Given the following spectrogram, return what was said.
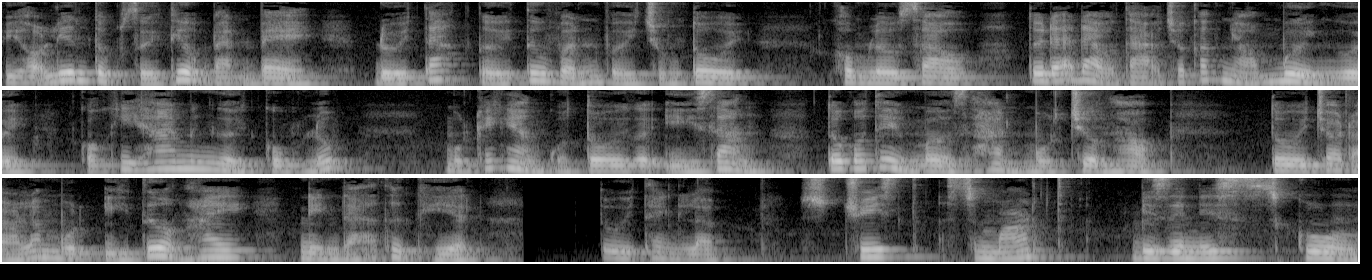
vì họ liên tục giới thiệu bạn bè, đối tác tới tư vấn với chúng tôi. Không lâu sau, tôi đã đào tạo cho các nhóm 10 người, có khi 20 người cùng lúc. Một khách hàng của tôi gợi ý rằng tôi có thể mở hẳn một trường học. Tôi cho đó là một ý tưởng hay nên đã thực hiện. Tôi thành lập Street Smart Business School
